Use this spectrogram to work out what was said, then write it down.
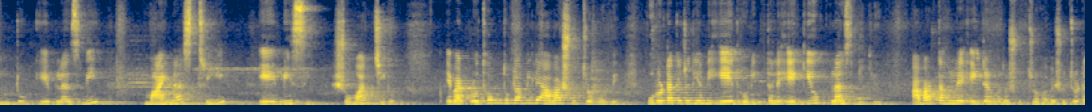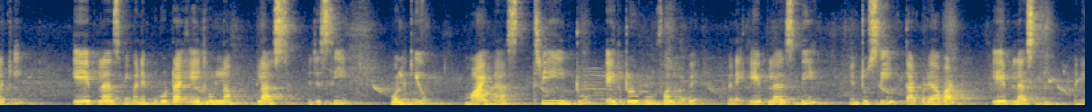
into A plus B minus three A B C সমান জিরো এবার প্রথম দুটো মিলে আবার সূত্র পড়বে পুরোটাকে যদি আমি এ ধরি, তাহলে A cube plus B cube আবার তাহলে এইটার মতো সূত্র হবে, সূত্রটা কি? এ প্লাস বি মানে পুরোটা এ ধরলাম প্লাস এই যে C whole cube minus three into এই দুটোর গুণফল হবে মানে A plus B into C তারপরে আবার এ প্লাস বি মানে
